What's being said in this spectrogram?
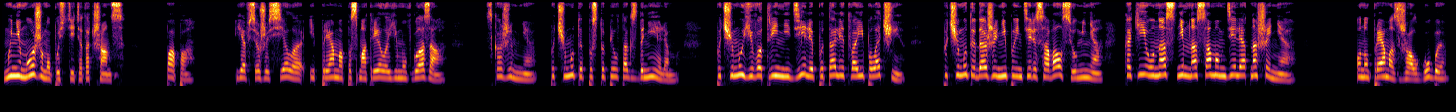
мы не можем упустить этот шанс. Папа, я все же села и прямо посмотрела ему в глаза. «Скажи мне, почему ты поступил так с Даниэлем? Почему его три недели пытали твои палачи? Почему ты даже не поинтересовался у меня, какие у нас с ним на самом деле отношения?» Он упрямо сжал губы,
